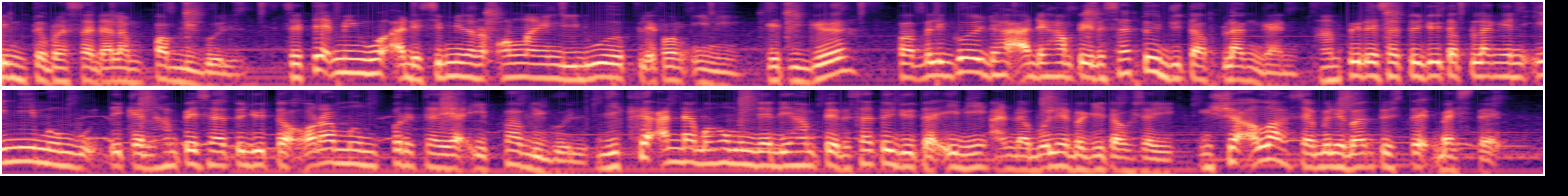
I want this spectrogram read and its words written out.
tim terberasal dalam Public Gold. Setiap minggu ada seminar online di dua platform ini. Ketiga, Public Gold dah ada hampir 1 juta pelanggan. Hampir 1 juta pelanggan ini membuktikan hampir 1 juta orang mempercayai Public Gold. Jika anda mahu menjadi hampir 1 juta ini, anda boleh bagi tahu saya. Insya-Allah saya boleh bantu step by step.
